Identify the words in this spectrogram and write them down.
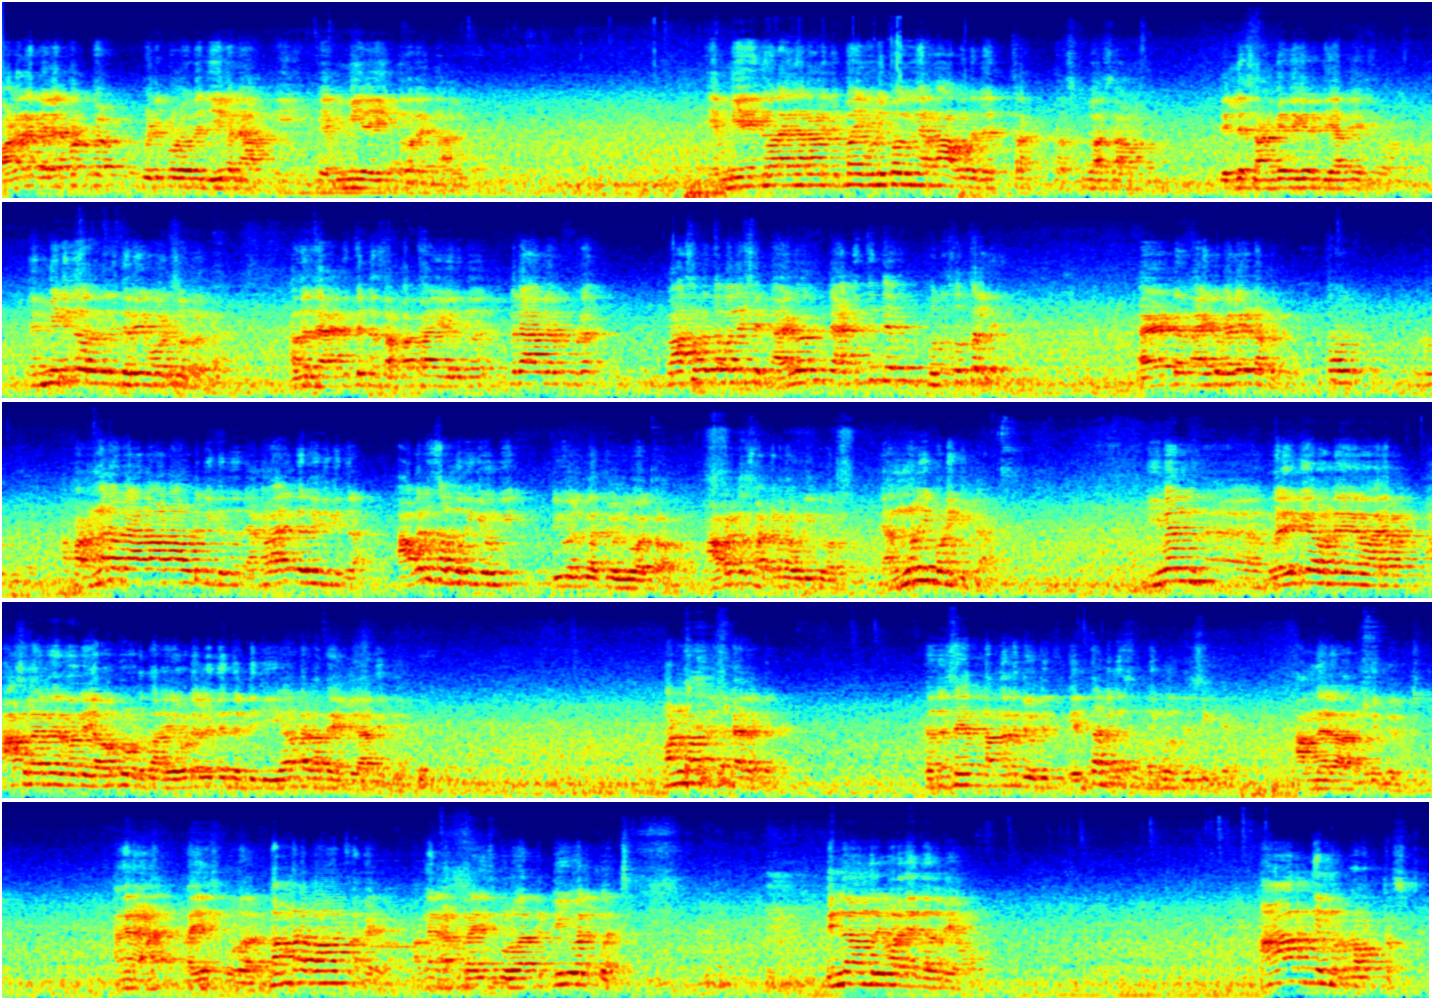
വളരെ വിലപ്പെട്ട പിടിപ്പുള്ള ഒരു ജീവനാണ് ഈ എം ഇ ഐ എന്ന് പറയുന്ന ആൾ എം ഇ ഐ എന്ന് പറയുന്ന ആളാണ് ചുമ്മാ യൂണിഫോം ഇറങ്ങാൻ ആവുന്നില്ല എത്ര പ്ലസ് ടു പാസ്സാവണം വലിയ സാങ്കേതിക വിദ്യാഭ്യാസമാണ് എം ഇ എന്ന് പറയുന്നൊരു ചെറിയ കോഴ്സ് ഉണ്ട് അത് രാജ്യത്തിന്റെ സമ്പത്തായി വരുന്നത്. രാവിലെ ക്ലാസ് എടുത്ത മനുഷ്യൻ അയാൾ രാജ്യത്തിന്റെ പൊതു സ്വത്തല്ലേ അയാൾക്ക് വില ഇടാൻ പറ്റും. അപ്പൊ അങ്ങനെ ഒരാളാണ് അവിടെ ഇരിക്കുന്നത്. ഞങ്ങളാരും കയറി ഇരിക്കില്ല അവർ സമ്മതിക്കുമെങ്കിൽ ഡ്യൂവൽ ക്ലച്ച് ഒഴിവാക്കണം അവരുടെ സംഘടന വന്നു ഞങ്ങൾ ഈ പണിക്കില്ല. ഇവൻ ബ്രേക്ക് ഉണ്ടെങ്കിൽ വരാം. ആശ്രയത്തോട് അവർക്ക് കൊടുത്താൽ എവിടെയെങ്കിലും ചെന്നിട്ട് ചെയ്യാത്ത കഥയല്ല ആദ്യം മണ്ട സംസ്കാരമല്ലേ ചന്ദ്രശേഖരൻ അന്നേരം ചോദിച്ചു എന്താ വികസനം നിങ്ങൾ ഉദ്ദേശിക്കുന്നത്? അന്നേരം അതുകൂടി ചോദിച്ചു. അങ്ങനെയാണ് പ്രൈവറ്റ് സ്കൂളുകാർ നമ്മുടെ മാത്രം പേര് അങ്ങനെയാണ് പ്രൈവറ്റ് സ്കൂളുകാർക്ക് ഡ്യുവൽ ക്ലച്ച്. പിന്നെ മന്ത്രി പറഞ്ഞത് അറിയാമോ ആദ്യം റോഡ് ടെസ്റ്റ്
